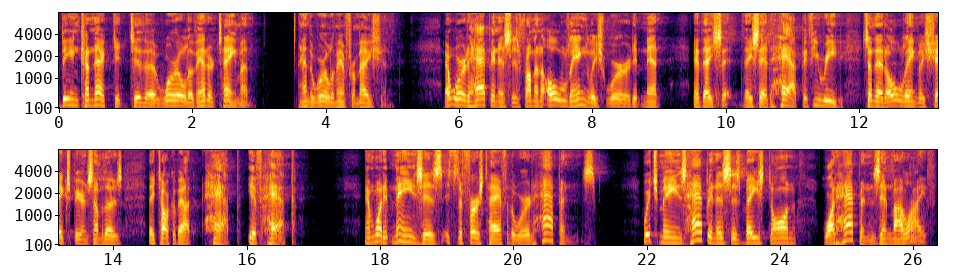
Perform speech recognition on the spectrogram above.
being connected to the world of entertainment and the world of information. That word happiness is from an old English word. It meant, and they said, they said hap. If you read some of that old English Shakespeare and some of those, they talk about hap, if hap. And what it means is it's the first half of the word happens, which means happiness is based on what happens in my life.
